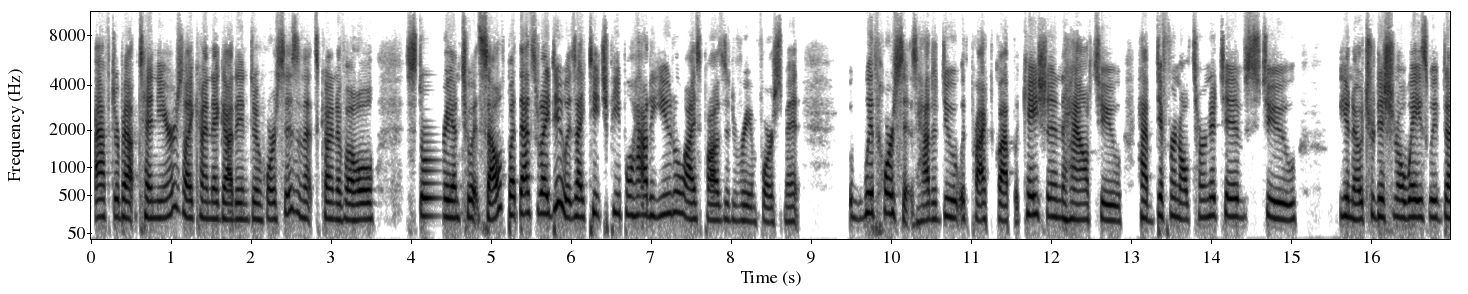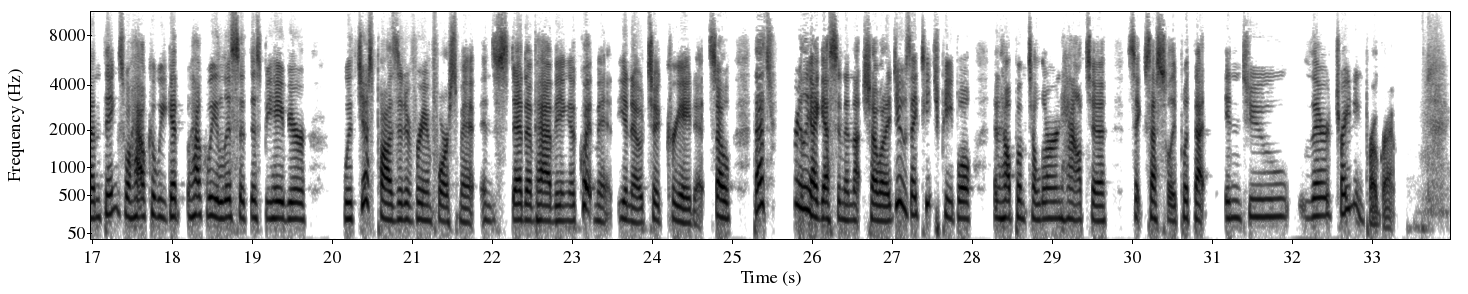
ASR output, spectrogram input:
after about 10 years i kind of got into horses and that's kind of a whole story unto itself but that's what i do is i teach people how to utilize positive reinforcement with horses how to do it with practical application how to have different alternatives to you know traditional ways we've done things. Well how can we get how can we elicit this behavior with just positive reinforcement instead of having equipment you know to create it? So that's really i guess in a nutshell what i do is i teach people and help them to learn how to successfully put that into their training program.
